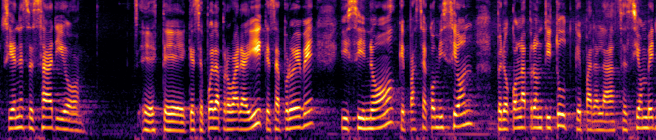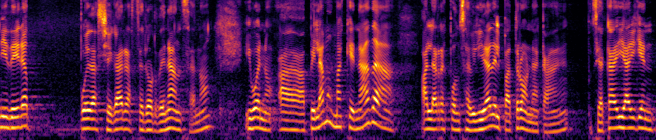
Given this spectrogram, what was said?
si es necesario este, que se pueda aprobar ahí, que se apruebe, y si no, que pase a comisión, pero con la prontitud que para la sesión venidera pueda llegar a ser ordenanza, ¿no? Y bueno, apelamos más que nada a la responsabilidad del patrón acá, ¿eh? Si acá hay alguien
